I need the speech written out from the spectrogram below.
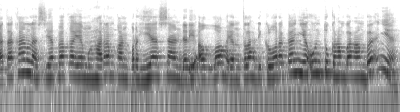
Katakanlah siapakah yang mengharamkan perhiasan dari Allah yang telah dikeluarkannya untuk hamba-hambanya?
